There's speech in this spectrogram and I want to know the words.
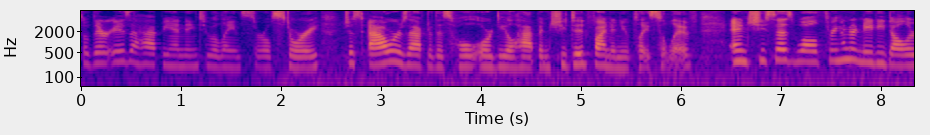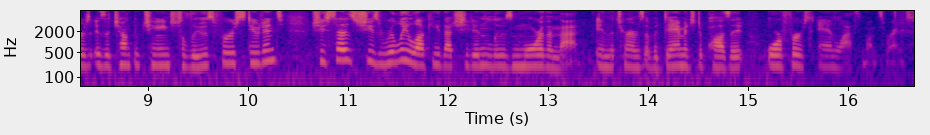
So there is a happy ending to Elaine Searle's story. Just hours after this whole ordeal happened, she did find a new place to live. And she says while $380 is a chunk of change to lose for a student, she says she's really lucky that she didn't lose more than that in the terms of a damage deposit or first and last month's rent.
